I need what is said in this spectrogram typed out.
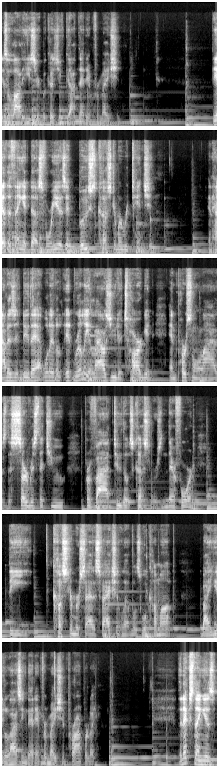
is a lot easier because you've got that information. The other thing it does for you is it boosts customer retention. And how does it do that? Well, it, it really allows you to target and personalize the service that you provide to those customers. And therefore, the customer satisfaction levels will come up by utilizing that information properly. The next thing is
